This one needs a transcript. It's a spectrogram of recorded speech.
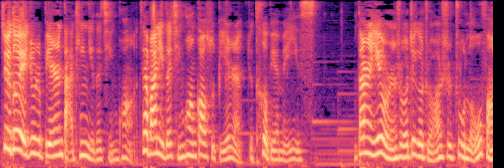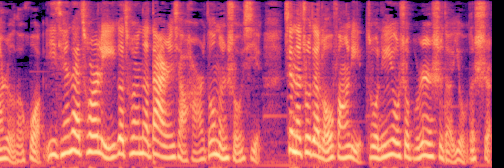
最多也就是别人打听你的情况，再把你的情况告诉别人，就特别没意思。”当然，也有人说这个主要是住楼房惹的祸。以前在村里，一个村的大人小孩都能熟悉，现在住在楼房里，左邻右舍不认识的有的是。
